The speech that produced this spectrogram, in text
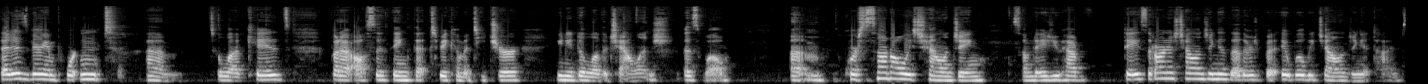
that is very important um, to love kids, but I also think that to become a teacher, you need to love a challenge as well. Um, of course, it's not always challenging. Some days you have days that aren't as challenging as others, but it will be challenging at times.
